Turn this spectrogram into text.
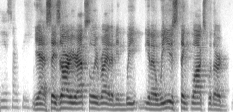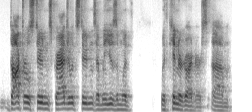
DSRP. Yeah, Cesar, you're absolutely right. I mean, we, you know, we use think blocks with our doctoral students, graduate students, and we use them with with kindergartners. Um,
